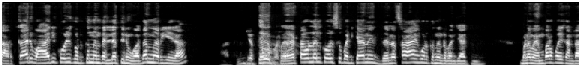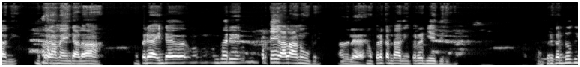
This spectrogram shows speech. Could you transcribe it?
സർക്കാർ വാരിക്കോഴി കൊടുക്കുന്നുണ്ട് എല്ലാത്തിനും അതൊന്നും അറിയില്ല പേട്ടവള്ളൽ കോഴ്സ് പഠിക്കാൻ ധനസഹായം കൊടുക്കുന്നുണ്ട് പഞ്ചായത്തിൽ നിന്ന് നമ്മളെ മെമ്പർ പോയി കണ്ടാൽ മതി മുപ്പരാണ് അതിന്റെ ആളാ മുപ്പര അതിന്റെ ഒരു പ്രത്യേക ആളാണ് മുപ്പര്. മുപ്പരെ കണ്ടാൽ മതി മുപ്പര റെഡി ചെയ്തിരുന്നു മുപ്പരെ കണ്ടു നോക്കി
